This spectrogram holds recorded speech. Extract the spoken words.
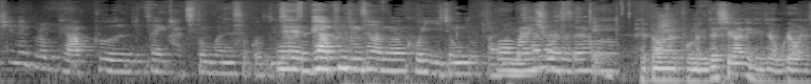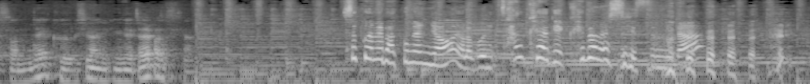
쉬는 그럼 배 아픈 증상이 같이 동반했었거든요. 네. 배 아픈 증상은 거의 이 정도 어, 많이 줄었어요. 예. 배변을 보는데 시간이 굉장히 오래 걸렸었는데 그 시간이 굉장히 짧아졌어요. 습관을 바꾸면요, 여러분 상쾌하게 쾌변할 수 있습니다.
